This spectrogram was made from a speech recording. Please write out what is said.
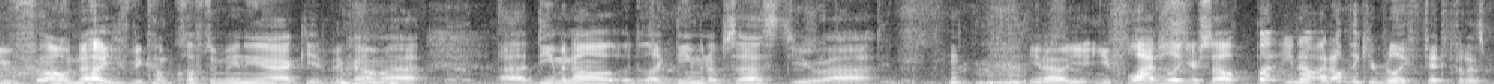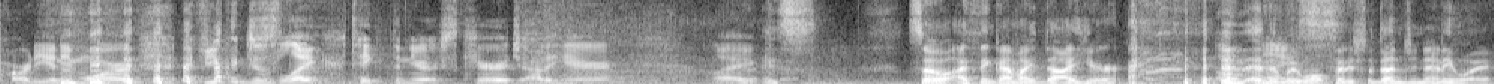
you've oh no, you've become kleptomaniac. You've become a, a demon, like demon obsessed. You uh, you know, you, you flagellate yourself. But you know, I don't think you're really fit for this party anymore. if you could just like take the nearest carriage out of here, like It's, so I think I might die here, and, and then we won't finish the dungeon anyway.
